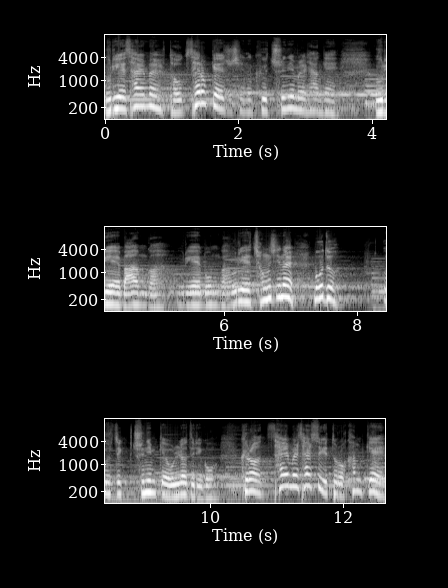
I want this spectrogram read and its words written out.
우리의 삶을 더욱 새롭게 해주시는 그 주님을 향해 우리의 마음과 우리의 몸과 우리의 정신을 모두 오직 주님께 올려드리고 그런 삶을 살 수 있도록 함께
